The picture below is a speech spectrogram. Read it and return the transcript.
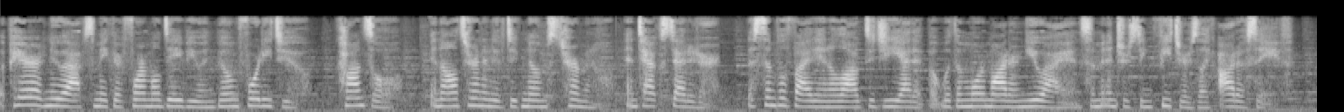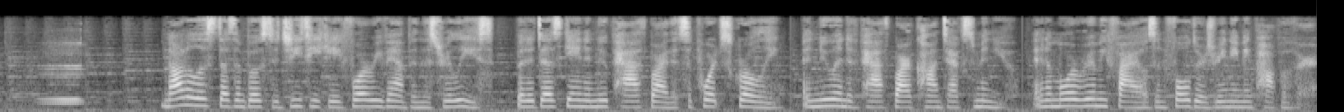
A pair of new apps make their formal debut in GNOME 42, Console, an alternative to GNOME's Terminal, and Text Editor, a simplified analog to gedit but with a more modern UI and some interesting features like autosave. Nautilus doesn't boast a GTK4 revamp in this release, but it does gain a new path bar that supports scrolling, a new end of path bar context menu, and a more roomy files and folders renaming popover.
